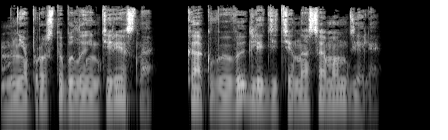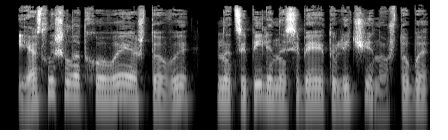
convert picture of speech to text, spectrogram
«Мне просто было интересно, как вы выглядите на самом деле. Я слышал от Хувея, что вы нацепили на себя эту личину, чтобы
